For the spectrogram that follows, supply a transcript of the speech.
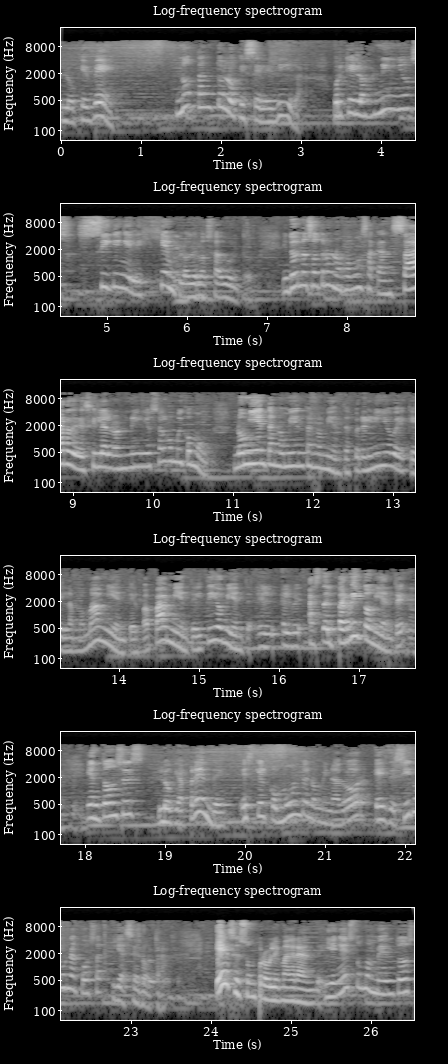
lo que ve, no tanto lo que se le diga, porque los niños siguen el ejemplo de los adultos. Entonces nosotros nos vamos a cansar de decirle a los niños algo muy común, no mientas, no mientas, no mientas, pero el niño ve que la mamá miente, el papá miente, el tío miente, el, hasta el perrito miente, y entonces lo que aprende es que el común denominador es decir una cosa y hacer otra. Ese es un problema grande. Y en estos momentos,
